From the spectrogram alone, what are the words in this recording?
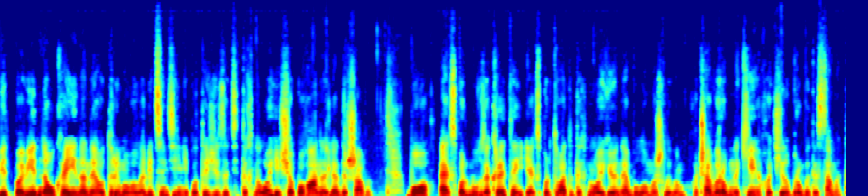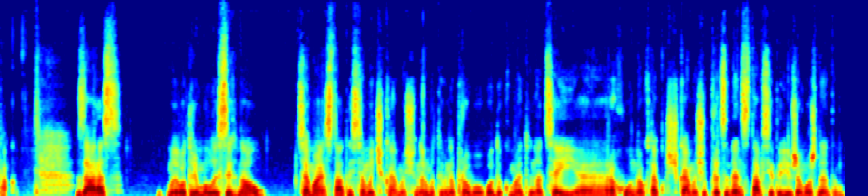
Відповідно, Україна не отримувала ліцензійні платежі за ці технології, що погано для держави, бо експорт був закритий і експортувати технологію не було можливим. Хоча виробники хотіли б робити саме так. Зараз ми отримали сигнал. Це має статися. Ми чекаємо, що нормативно-правового документу на цей е, рахунок. Також чекаємо, щоб прецедент стався. Тоді вже можна там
